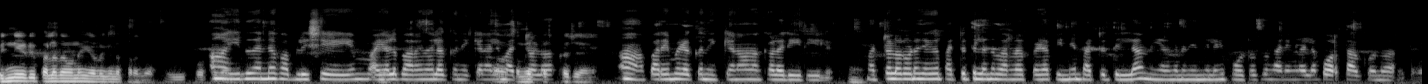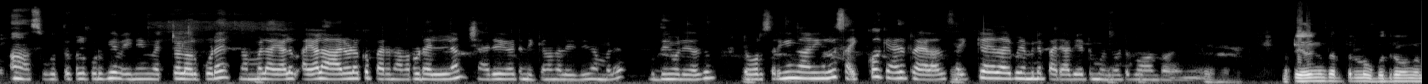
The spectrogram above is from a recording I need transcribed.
പിന്നീട് പലതവണ ഇയാൾ ഇങ്ങനെ പറഞ്ഞു ആ ഇത് തന്നെ പബ്ലിഷ് ചെയ്യും. അയാൾ പറയുന്നതിലൊക്കെ നിൽക്കണം. അല്ലെങ്കിൽ മറ്റുള്ള ആ പറയുമ്പോഴൊക്കെ നിൽക്കണം എന്നൊക്കെയുള്ള രീതിയിൽ. മറ്റുള്ളവരോട് ഞങ്ങൾ പറ്റത്തില്ലെന്ന് പറഞ്ഞപ്പോഴാ പിന്നെയും പറ്റത്തില്ല. നീ അങ്ങനെ നിന്നില്ലെങ്കിൽ ഫോട്ടോസും കാര്യങ്ങളെല്ലാം പുറത്താക്കുമെന്ന് പറഞ്ഞു. ആ സുഹൃത്തുക്കൾ കൊടുക്കുക ഇനി മറ്റുള്ളവർ കൂടെ നമ്മൾ അയാൾ അയാൾ ആരോടൊക്കെ പറഞ്ഞു അവരോടെ എല്ലാം ശാരീരികമായിട്ട് നിൽക്കണം എന്നുള്ള രീതിയിൽ നമ്മൾ ബുദ്ധിമുട്ടിയതും ടോർച്ചറിങ്ങും കാര്യങ്ങളും സൈക്കോ ക്യാരക്ടർ അയാൾ അത് സൈക്കോ ആയതായപ്പോഴും പിന്നെ പരാതിയായിട്ട് മുന്നോട്ട് പോകാൻ തുടങ്ങി. മറ്റേതെങ്കിലും തരത്തിലുള്ള ഉപദ്രവങ്ങൾ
